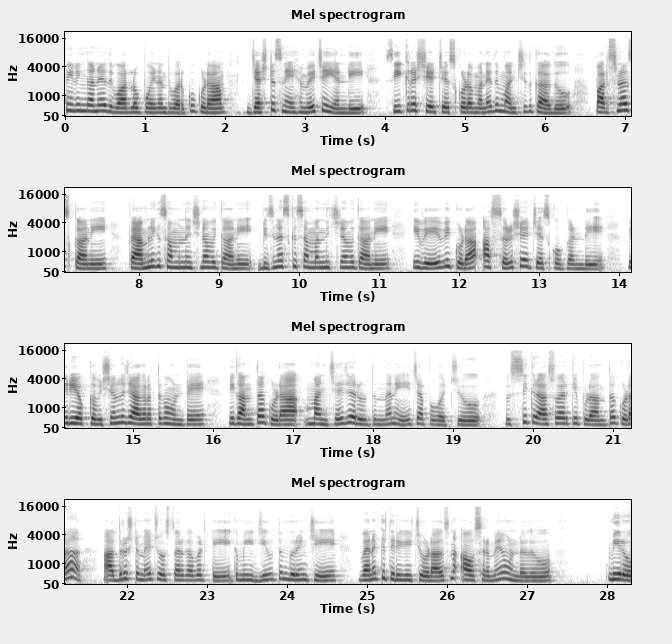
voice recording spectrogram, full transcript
ఫీలింగ్ అనేది వారిలో పోయినంత వరకు కూడా జస్ట్ స్నేహమే చేయండి. సీక్రెట్ షేర్ చేసుకోవడం అనేది మంచిది కాదు. పర్సనల్స్ కానీ ఫ్యామిలీకి సంబంధించినవి కానీ బిజినెస్కి సంబంధించినవి కానీ ఇవేవి కూడా అస్సలు షేర్ చేసుకోకండి. మీరు యొక్క విషయంలో జాగ్రత్తగా ఉంటే మీకు అంతా కూడా మంచే జరుగుతుందని చెప్పవచ్చు. వృశ్చిక రాశి వారికి ఇప్పుడు అంతా కూడా అదృష్టమే చూస్తారు కాబట్టి ఇక మీ జీవితం గురించి వెనక్కి తిరిగి చూడాల్సిన అవసరమే ఉండదు. మీరు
